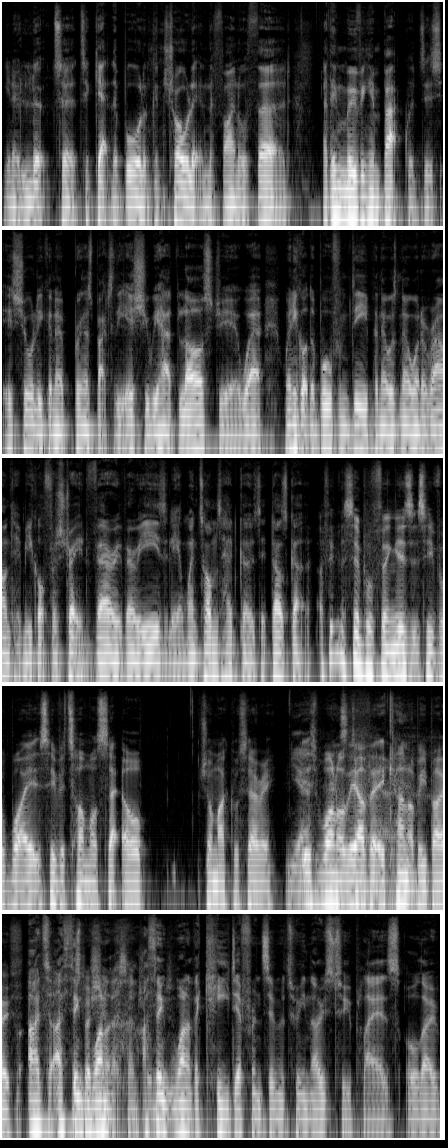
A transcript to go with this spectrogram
you know look to to get the ball and control it in the final third. I think moving him backwards is, is surely going to bring us back to the issue we had last year, where when he got the ball from deep and there was no one around him, he got frustrated very very easily. And when Tom's head goes, it does go. I think the simple thing is it's either what it's either Tom or Se- or Jean Michael Seri. Yeah. it's one or the other. It cannot be both. I, I think one. in that central I think mid. one of the key difference in between those two players, although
